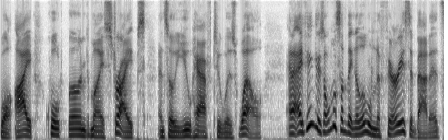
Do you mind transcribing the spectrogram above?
Well, I, quote, earned my stripes, and so you have to as well. And I think there's almost something a little nefarious about it.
